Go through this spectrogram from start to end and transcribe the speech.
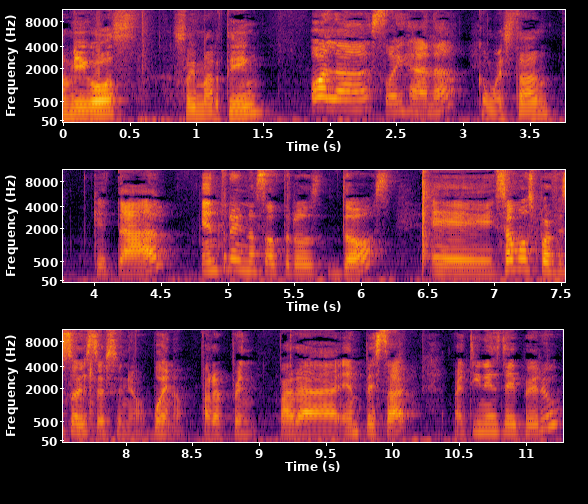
amigos, soy Martín. Hola, soy Hannah. ¿Cómo están? ¿Qué tal? Entre nosotros dos eh, somos profesores de español. Bueno, para, para empezar, Martín es de Perú,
